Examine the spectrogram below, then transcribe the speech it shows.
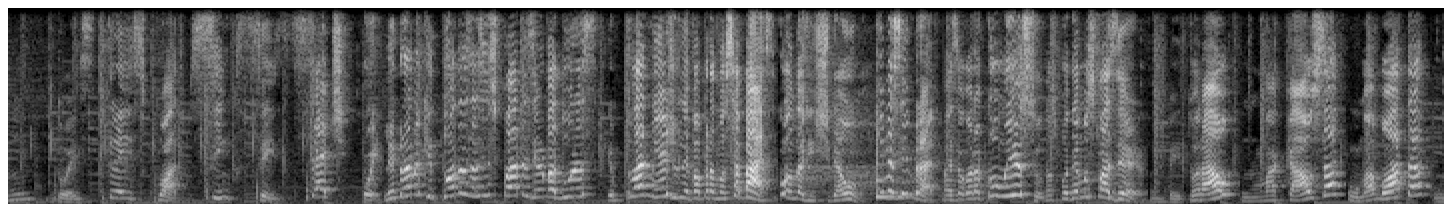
Um, dois, três, quatro, cinco, seis, sete, oito. Lembrando que todas as espadas e armaduras eu planejo levar para nossa base quando a gente tiver uma. E vai ser em breve. Mas agora com isso nós podemos fazer um peitoral, uma calça, uma bota, um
